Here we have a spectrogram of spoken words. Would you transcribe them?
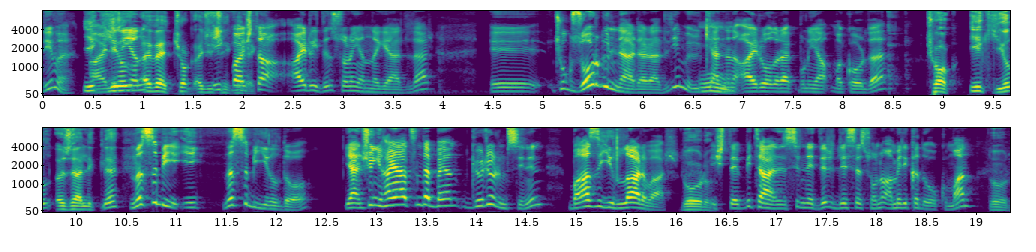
Değil mi? İlk Ailenin yıl yanı- evet çok acı İlk çekerek. başta ayrıydın sonra yanına geldiler. Ee, çok zor günlerdi herhalde değil mi? Ülkenden Hmm. ayrı olarak bunu yapmak orada. Çok. İlk yıl özellikle Nasıl bir ilk, nasıl bir yıldı o? Yani çünkü hayatında ben görüyorum senin bazı yıllar var. doğru. İşte bir tanesi nedir? Lise sonu Amerika'da okuman. Doğru.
